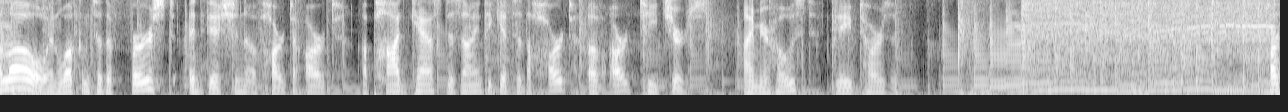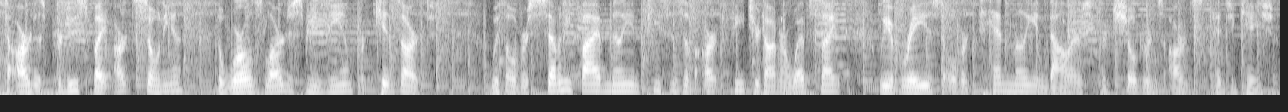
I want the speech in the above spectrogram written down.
Hello, and welcome to the first edition of Heart to Art, a podcast designed to get to the heart of art teachers. I'm your host, Dave Tarzan. Heart to Art is produced by Artsonia, the world's largest museum for kids' art. With over 75 million pieces of art featured on our website, we have raised over $10 million for children's arts education.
